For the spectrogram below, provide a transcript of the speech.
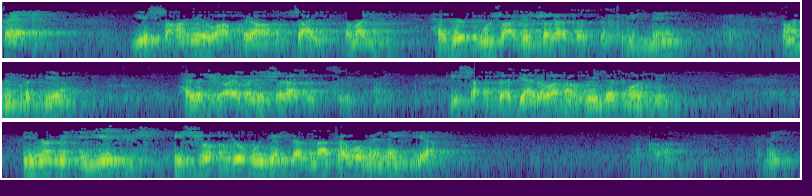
خیر، یہ سارے واقعات ہماری حضرت مشاغ شراط تقریب نے پانی بھر دیا۔ حضرت شعیب علیہ شراط کی شاہزادیاں روانہ ہو گئی گھر پہنچ گئی انہوں نے یہ اس وقت جو مجھے کرنا تھا وہ میں نے کیا۔ نہیں۔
